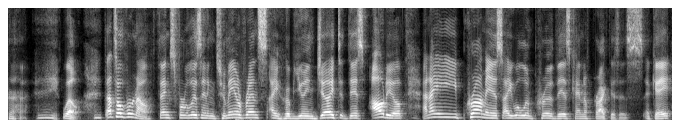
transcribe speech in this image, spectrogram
well, that's all for now. Thanks for listening to me, my friends. I hope you enjoyed this audio, and I promise I will improve these kind of practices, okay?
